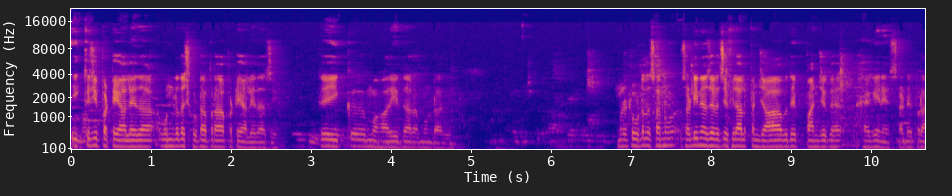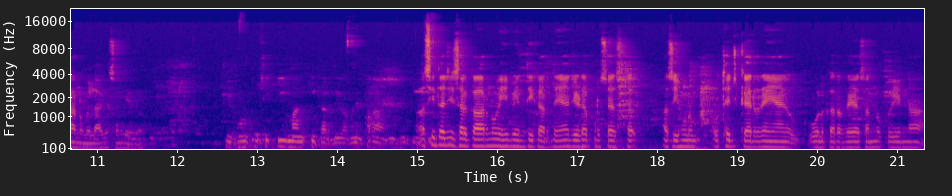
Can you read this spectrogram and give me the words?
ਇੱਕ ਜੀ ਪਟਿਆਲੇ ਦਾ ਉਹਨਾਂ ਦਾ ਛੋਟਾ ਭਰਾ ਪਟਿਆਲੇ ਦਾ ਸੀ ਤੇ ਇੱਕ ਮੋਹਾਲੀ ਦਾ ਮੁੰਡਾ ਸੀ। ਮਤਲਬ ਟੋਟਲ ਸਾਨੂੰ ਸਾਡੀ ਨਜ਼ਰ 'ਚ ਫਿਲਹਾਲ ਪੰਜਾਬ ਦੇ ਪੰਜ ਹੈਗੇ ਨੇ ਸਾਡੇ ਭਰਾ ਨੂੰ ਮਿਲਾ ਕੇ ਸਮਝੇ ਲਓ ਕਿ ਹੁਣ ਤੁਸੀਂ ਕੀ ਮੰਗ ਕੀ ਕਰਦੇ ਹੋ ਆਪਣੇ ਭਰਾ ਦੀ ਜੀ? ਅਸੀਂ ਤਾਂ ਜੀ ਸਰਕਾਰ ਨੂੰ ਇਹੀ ਬੇਨਤੀ ਕਰਦੇ ਹਾਂ, ਜਿਹੜਾ ਪ੍ਰੋਸੈਸ ਅਸੀਂ ਹੁਣ ਉੱਥੇ ਕਰ ਰਹੇ ਹਾਂ, ਕੋਲ ਕਰ ਰਹੇ ਹਾਂ, ਸਾਨੂੰ ਕੋਈ ਇੰਨਾ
